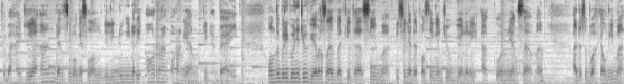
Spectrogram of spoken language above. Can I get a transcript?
kebahagiaan, dan semoga selalu dilindungi dari orang-orang yang tidak baik. Untuk berikutnya juga persahabat kita simak. Di sini ada postingan juga dari akun yang sama. Ada sebuah kalimat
